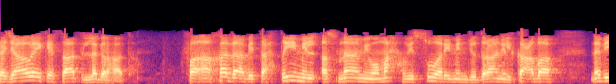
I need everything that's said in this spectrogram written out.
کجاوے کے ساتھ لگ رہا تھا۔ فاخذ بتحطیم الاسنام ومحو الصور من جدران الكعبہ نبی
